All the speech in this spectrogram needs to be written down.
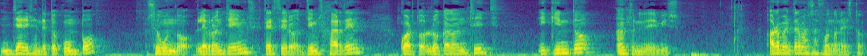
Giannis Antetokounmpo, Segundo, LeBron James. Tercero, James Harden. Cuarto, Luka Doncic. Y quinto, Anthony Davis. Ahora voy a entrar más a fondo en esto.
